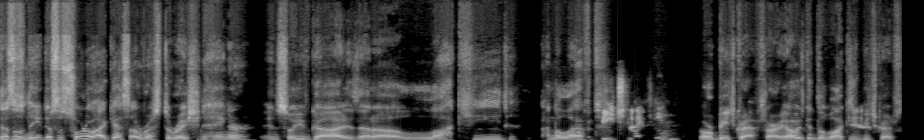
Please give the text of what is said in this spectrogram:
this is neat. This is sort of, I guess, a restoration hangar, and so you've got is that a Lockheed on the left Beech 19? or Beechcraft? Sorry, I always get the Lockheed and Beechcraft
